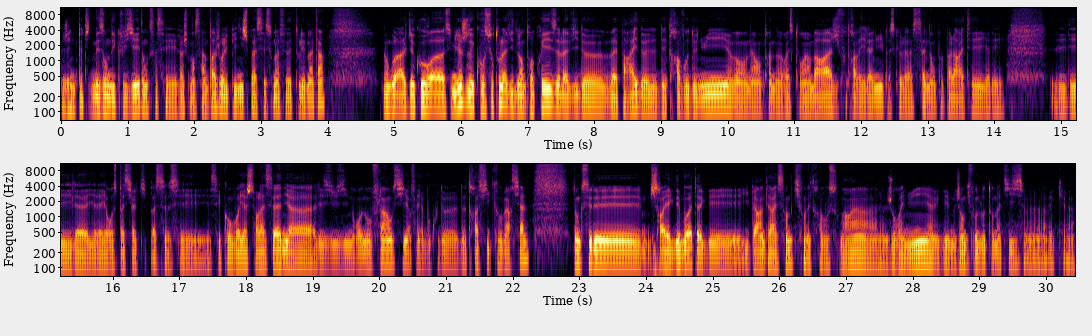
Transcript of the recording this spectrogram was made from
J'ai une petite maison d'éclusier, donc ça c'est vachement sympa. Je vois les péniches passer sous ma fenêtre tous les matins. Donc voilà, je découvre euh, ce milieu, je découvre surtout la vie de l'entreprise, la vie de, bah, pareil, de, des travaux de nuit. On est en train de restaurer un barrage, il faut travailler la nuit parce que la Seine, on peut pas l'arrêter. Il y a des, des, il y a l'aérospatiale qui passe ses, ses convoyages sur la Seine. Il y a les usines Renault Flin aussi. Enfin, il y a beaucoup de, de trafic commercial. Donc c'est des, je travaille avec des boîtes, avec des hyper intéressantes qui font des travaux sous-marins euh, jour et nuit, avec des gens qui font de l'automatisme, euh, avec euh,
